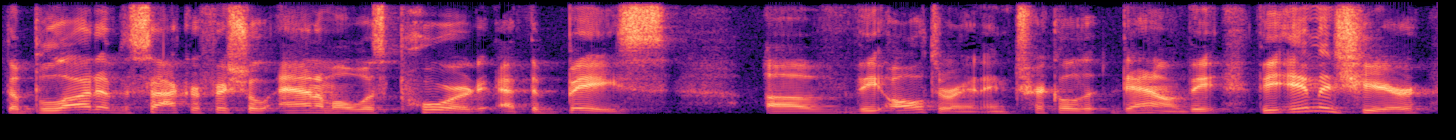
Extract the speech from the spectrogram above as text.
the blood of the sacrificial animal was poured at the base of the altar and, and trickled down. The, the image here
